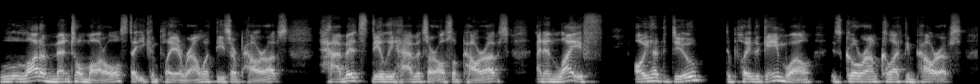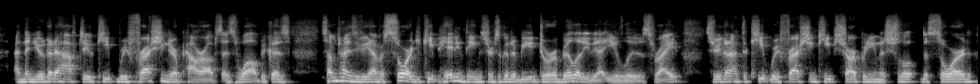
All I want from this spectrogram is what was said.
a lot of mental models that you can play around with. These are power ups. Habits, daily habits are also power ups. And in life, all you have to do to play the game well is go around collecting power ups. And then you're going to have to keep refreshing your power ups as well. Because sometimes if you have a sword, you keep hitting things, there's going to be durability that you lose, right? So you're going to have to keep refreshing, keep sharpening the, sh- the sword,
